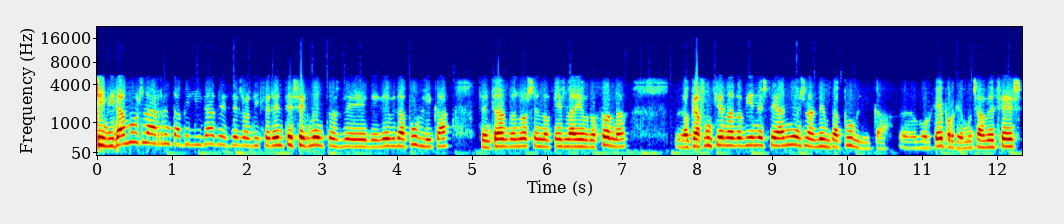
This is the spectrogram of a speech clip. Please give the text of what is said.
Si miramos las rentabilidades de los diferentes segmentos de, deuda pública, centrándonos en lo que es la eurozona, lo que ha funcionado bien este año es la deuda pública. Eh, ¿Por qué? Porque muchas veces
